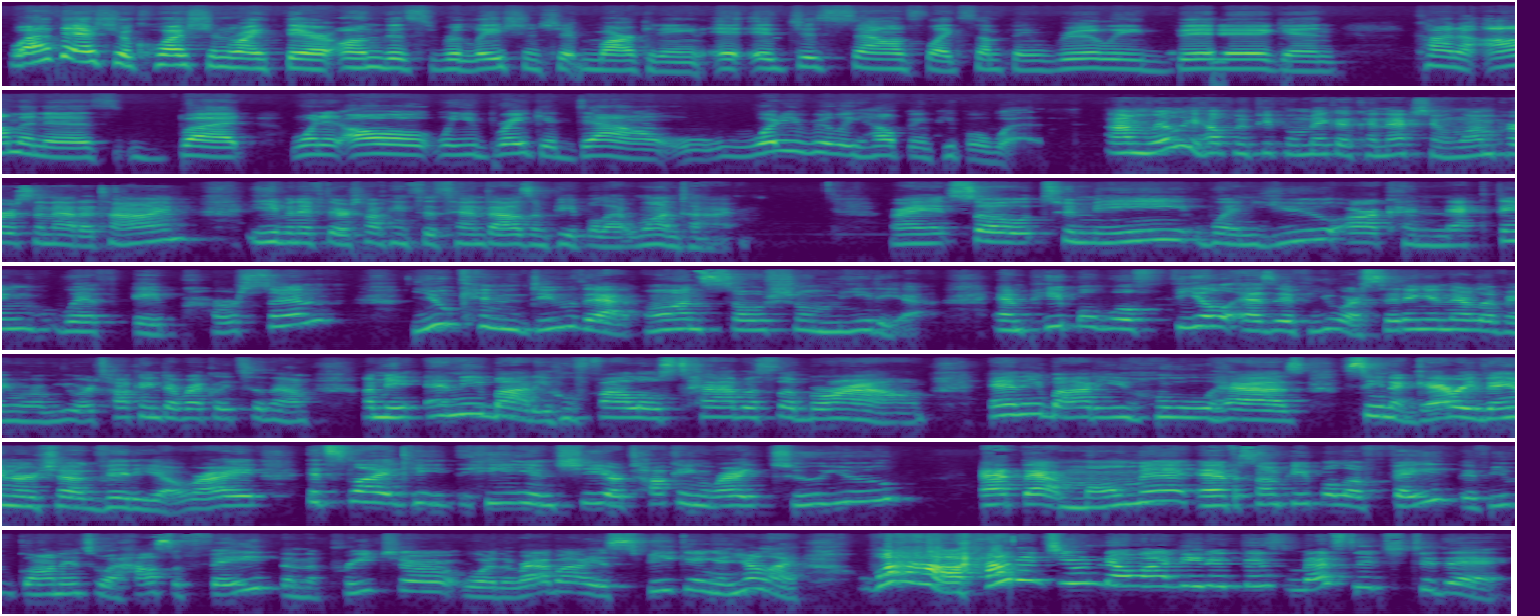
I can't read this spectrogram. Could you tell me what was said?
Well, I have to ask you a question right there on this relationship marketing. It, it just sounds like something really big and kind of ominous, but when it all when you break it down, what are you really helping people with? I'm really helping people make a connection one person at a time, even if they're talking to 10,000 people at one time. Right. So, to me, when you are connecting with a person, you can do that on social media, and people will feel as if you are sitting in their living room. You are talking directly to them. I mean, anybody who follows Tabitha Brown, anybody who has seen a Gary Vaynerchuk video, right? It's like he, he and she are talking right to you at that moment. And for some people of faith, if you've gone into a house of faith and the preacher or the rabbi is speaking, and you're like, wow, how did you know I needed this message today?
